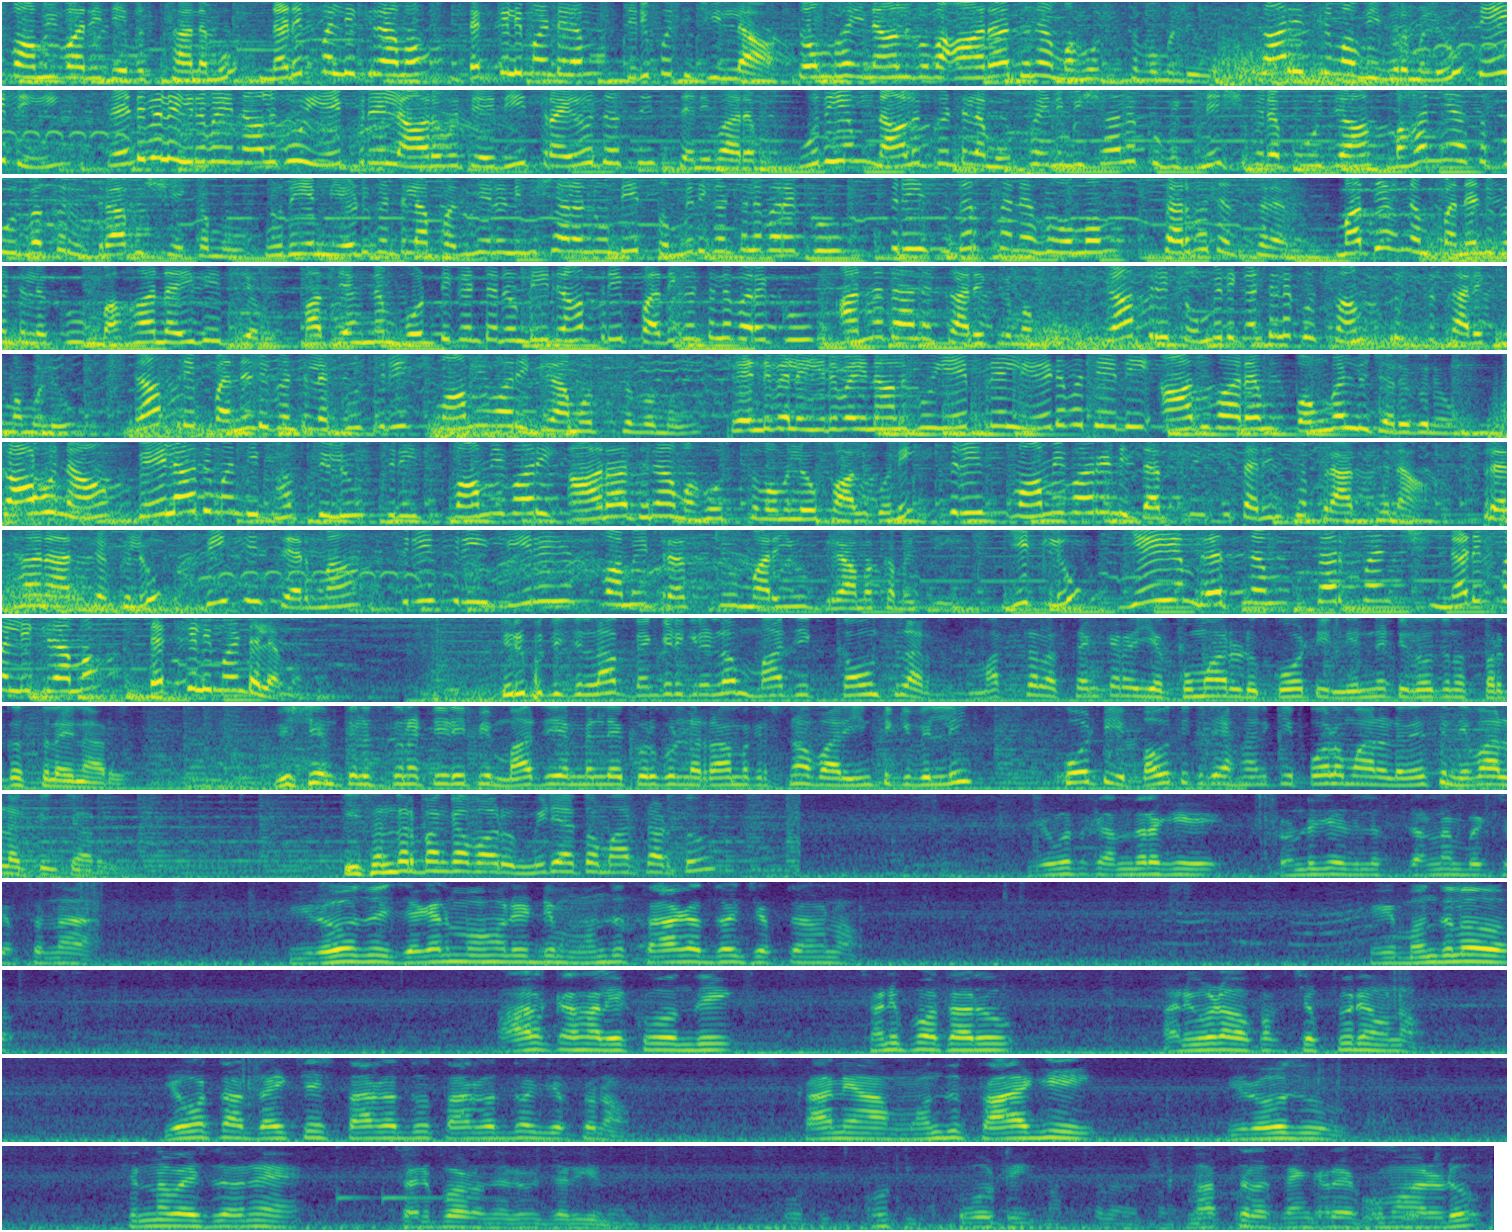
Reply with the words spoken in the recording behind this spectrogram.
స్వామివారి దేవస్థానము నడిపల్లి గ్రామం డక్కిలి మండలం తిరుపతి జిల్లా. తొంభై నాలుగవ ఆరాధన మహోత్సవములు. కార్యక్రమ వివరములు తేదీ రెండు వేల ఇరవై నాలుగు ఏప్రిల్ ఆరవ తేదీ త్రయోదశి శనివారం. ఉదయం నాలుగు గంటల ముప్పై నిమిషాలకు విఘ్నేశ్వర పూజ మహాన్యాస పూర్వక రుద్రాభిషేకము. ఉదయం ఏడు గంటల పదిహేను నిమిషాల నుండి తొమ్మిది గంటల వరకు శ్రీ సుదర్శన హోమం సర్వదర్శనం. మధ్యాహ్నం పన్నెండు గంటలకు మహా నైవేద్యం మధ్యాహ్నం ఒంటి గంట నుండి రాత్రి పది గంటల వరకు అన్నదాన కార్యక్రమము. రాత్రి తొమ్మిది గంటలకు సాంస్కృతిక కార్యక్రమములు. రాత్రి పన్నెండు గంటలకు శ్రీ స్వామివారి గ్రామోత్సవము. రెండు వేల ఇరవై నాలుగు ఏప్రిల్ ఏడవ తేదీ ఆదివారం పొంగళ్ళు జరుగును. కావున వేలాది మంది భక్తులు శ్రీ స్వామివారి ఆరాధన మహోత్సవంలో పాల్గొని శ్రీ స్వామివారిని దర్శించి తరించ ప్రార్థన. ప్రధాన అర్చకులు బీసీ శర్మ శ్రీ శ్రీ వీరయ్య స్వామి ట్రస్టు మరియు గ్రామ కమిటీ. ఇట్లు ఏఎం రత్నం సర్పంచ్ నడిపల్లి గ్రామం డక్కిలి మండలం. తిరుపతి జిల్లా వెంకటగిరిలో మాజీ కౌన్సిలర్ మచ్చల శంకరయ్య కుమారుడు కోటి నిన్నటి రోజున స్వర్గస్థులైనారు. విషయం తెలుసుకున్న టీడీపీ మాజీ ఎమ్మెల్యే కురుగుండ రామకృష్ణ వారి ఇంటికి వెళ్ళి కోటి భౌతిక దేహానికి పూలమాలలు వేసి నివాళులర్పించారు. ఈ సందర్భంగా వారు మీడియాతో మాట్లాడుతూ యువతకి అందరికీ రెండు చేతులు దండం పెట్టి చెప్తున్నా ఈరోజు జగన్మోహన్ రెడ్డి మందు తాగద్దు అని చెప్తా ఉన్నాం. ఈ మందులో ఆల్కహాల్ ఎక్కువ ఉంది చనిపోతారు అని కూడా ఒక పక్క చెప్తూనే ఉన్నాం. యువత దయచేసి తాగొద్దు తాగొద్దు అని చెప్తున్నాం. కానీ ఆ మందు తాగి ఈరోజు చిన్న వయసులోనే చనిపోవడం జరి- జరిగింది. కోటి మచ్చల శంకరయ్య కుమారుడు.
